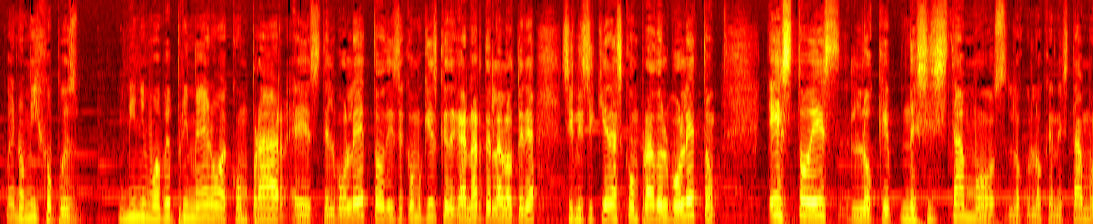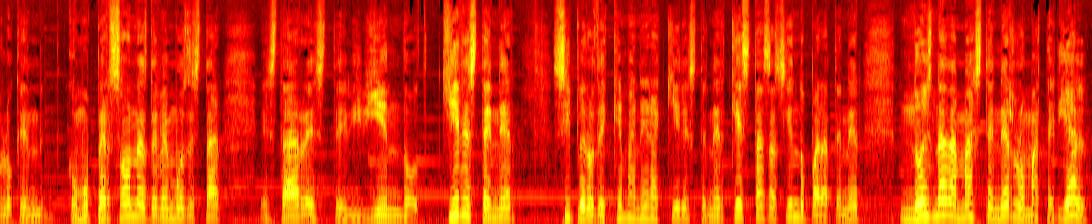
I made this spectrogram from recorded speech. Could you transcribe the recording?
Bueno, mijo, pues mínimo ve primero a comprar este el boleto. Dice, ¿cómo quieres que ganarte la lotería si ni siquiera has comprado el boleto? Esto es lo que necesitamos, lo, que necesitamos, lo que como personas debemos de estar, estar este, viviendo. ¿Quieres tener? Sí, pero ¿de qué manera quieres tener? ¿Qué estás haciendo para tener? No es nada más tener lo material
